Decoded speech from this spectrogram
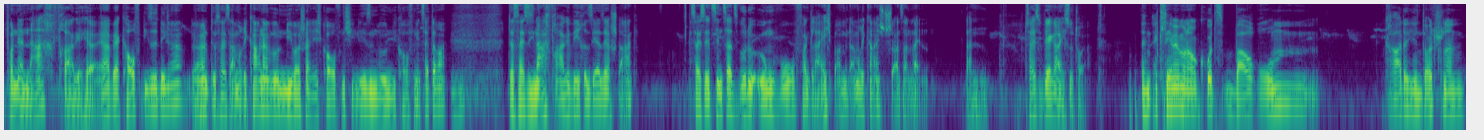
von der Nachfrage her, ja, wer kauft diese Dinger? Ja, das heißt, Amerikaner würden die wahrscheinlich kaufen, Chinesen würden die kaufen, etc. Mhm. Das heißt, die Nachfrage wäre sehr, sehr stark. Das heißt, der Zinssatz würde irgendwo vergleichbar mit amerikanischen Staatsanleihen landen. Das heißt, wäre gar nicht so teuer. Dann erklär mir mal noch kurz, warum gerade hier in Deutschland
